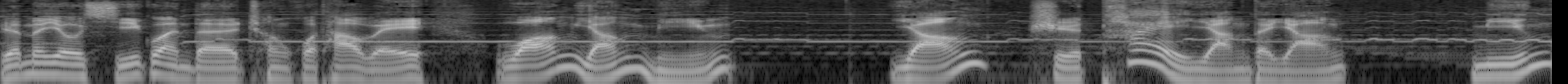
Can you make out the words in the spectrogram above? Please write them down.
人们又习惯地称呼他为王阳明。阳是太阳的阳，明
